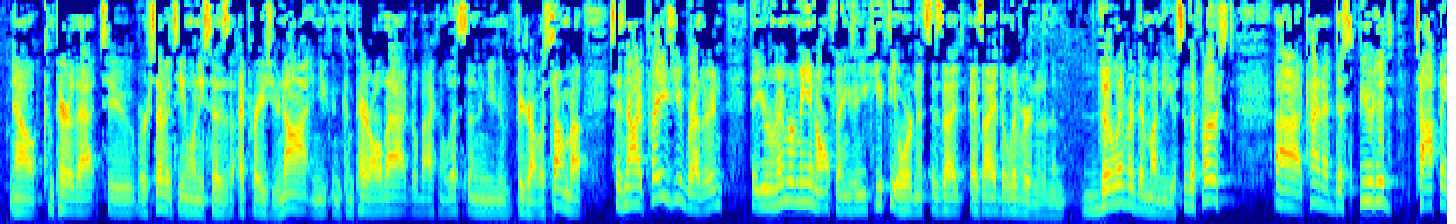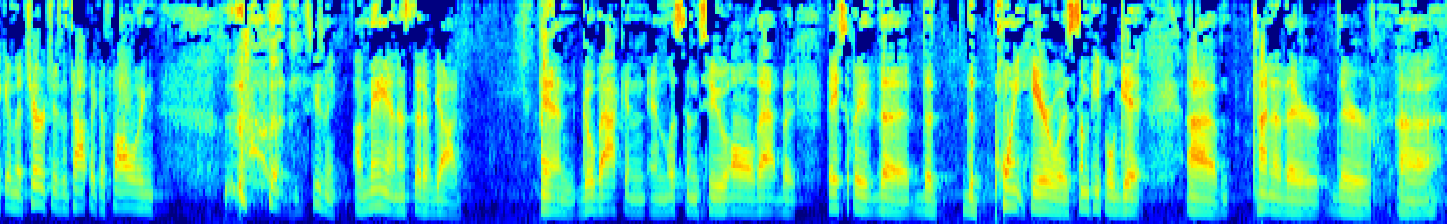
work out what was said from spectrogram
now compare that to verse 17 when he says, I praise you not, and you can compare all that, go back and listen, and you can figure out what he's talking about. He says, Now I praise you, brethren, that you remember me in all things, and you keep the ordinances as I, as I delivered them, delivered them unto you. So the first uh, kind of disputed topic in the church is the topic of following, excuse me, a man instead of God. And go back and, and listen to all that, but basically the the the point here was some people get uh, kind of their their uh,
